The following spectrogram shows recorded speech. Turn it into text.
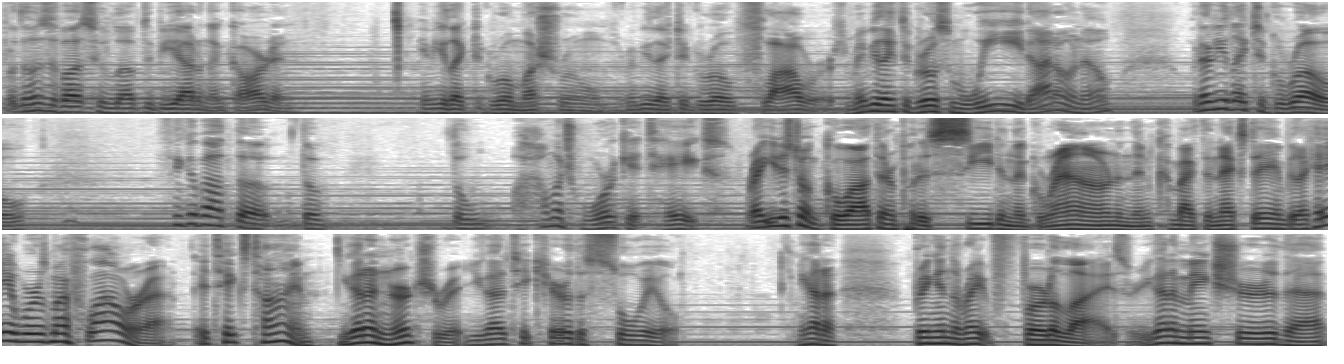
For those of us who love to be out in the garden, maybe you like to grow mushrooms, or maybe you like to grow flowers, or maybe you like to grow some weed, I don't know. Whatever you like to grow, think about the, the the how much work it takes, right? You just don't go out there and put a seed in the ground and then come back the next day and be like, "Hey, where's my flower at?" It takes time. You got to nurture it. You got to take care of the soil. You got to bring in the right fertilizer. You got to make sure that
